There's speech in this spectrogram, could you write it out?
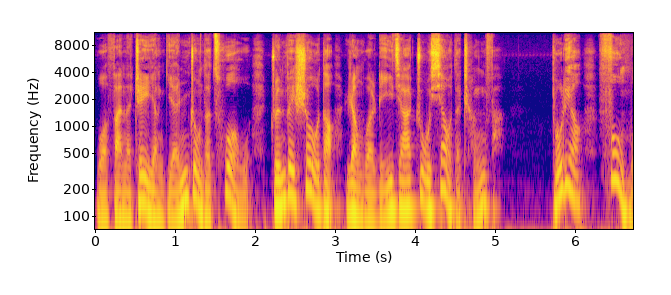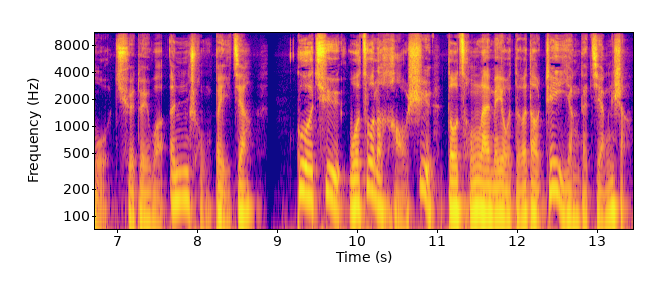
我犯了这样严重的错误，准备受到让我离家住校的惩罚，不料父母却对我恩宠倍加。过去我做了好事，都从来没有得到这样的奖赏。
